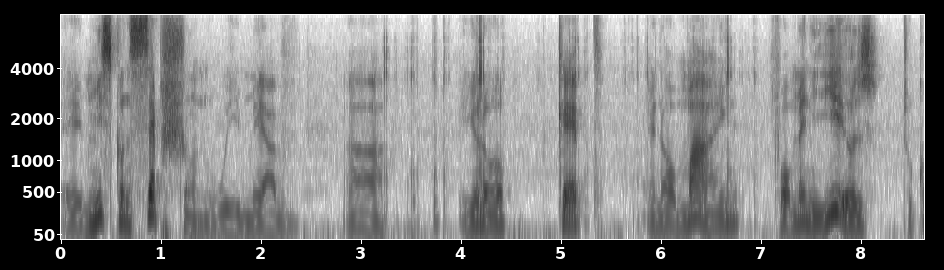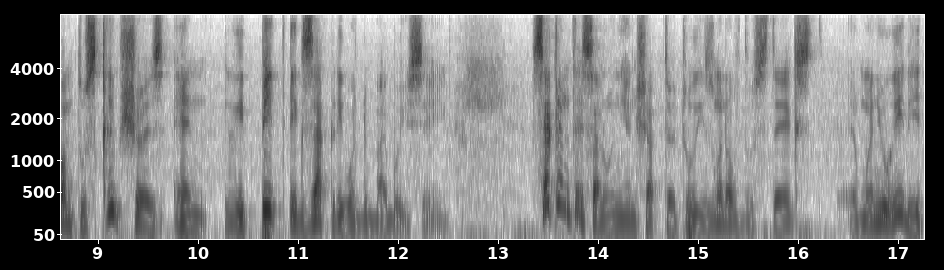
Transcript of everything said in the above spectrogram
a misconception we may have uh, you know, kept in our mind for many years to come to scriptures and repeat exactly what the Bible is saying. Second Thessalonians chapter 2 is one of those texts, and when you read it,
